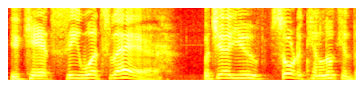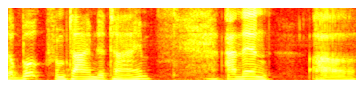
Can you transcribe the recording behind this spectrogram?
You can't see what's there. But yeah, you sort of can look at the book from time to time, and then uh,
